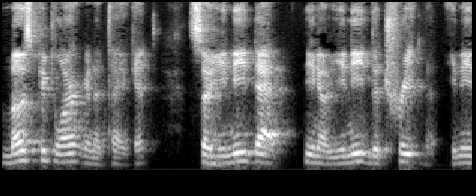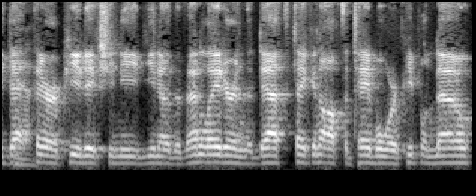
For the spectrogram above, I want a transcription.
most people aren't going to take it. So you need that, you know, you need the treatment, you need that yeah. therapeutics, you need, you know, the ventilator and the death taken off the table where people know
